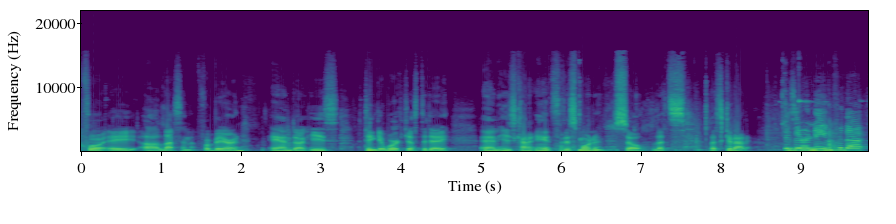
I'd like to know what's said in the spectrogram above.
for a uh, lesson for Baron, and uh, he's didn't get work just today, and he's kind of antsy this morning. So let's let's get at it. Is there a name for that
